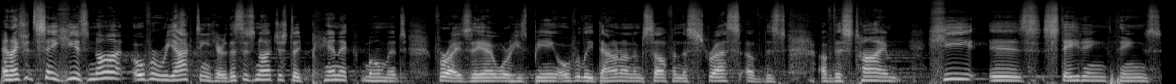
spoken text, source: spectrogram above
And I should say, he is not overreacting here. This is not just a panic moment for Isaiah where he's being overly down on himself and the stress of this, of this time. He is stating things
